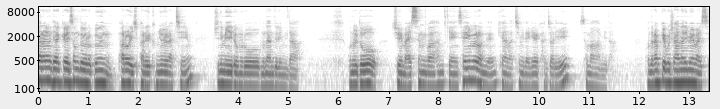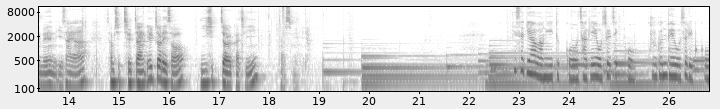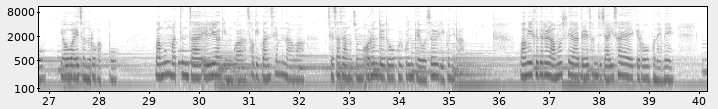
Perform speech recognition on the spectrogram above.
사랑하는 대학교의 성도 여러분, 8월 28일 금요일 아침 주님의 이름으로 문안드립니다. 오늘도 주의 말씀과 함께 새 힘을 얻는 귀한 아침이 되길 간절히 소망합니다. 오늘 함께 보실 하나님의 말씀은 이사야 37장 1절에서 20절까지 말씀입니다. 히스기야 왕이 듣고 자기의 옷을 찢고 굵은 베옷을 입고 여호와의 전으로 갔고 왕궁 맡은 자 엘리야김과 서기관 셈나와 제사장 중 어른들도 굵은 베옷을 입으니라. 왕이 그들을 아모스의 아들 선지자 이사야에게로 보내매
